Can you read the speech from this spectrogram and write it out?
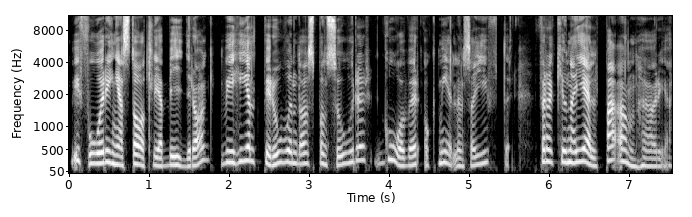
Vi får inga statliga bidrag. Vi är helt beroende av sponsorer, gåvor och medlemsavgifter för att kunna hjälpa anhöriga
